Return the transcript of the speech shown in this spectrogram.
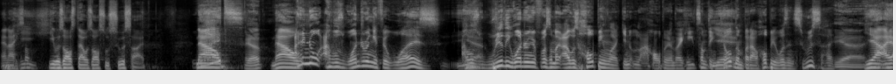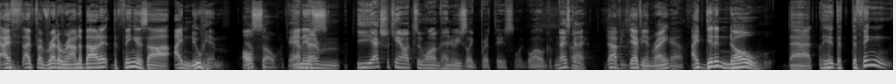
and I, he he was also that was also suicide. Now, What? Yep. now, I didn't know. I was wondering if it was. I was really wondering if it was. I'm like, I was hoping, like, you know, not hoping, like, he, something Yeah. killed him, but I hope it wasn't suicide. Yeah. yeah, I I've, I've I've read around about it. The thing is, uh, I knew him also, Yeah, and I met it's him- he actually came out to one of Henry's like birthdays like a while ago. Nice guy. Dev- Devian, right? Yeah. I didn't know that. The, the thing,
